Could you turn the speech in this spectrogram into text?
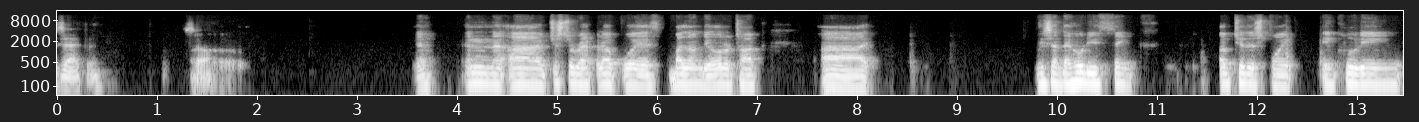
exactly. So Uh. And uh, just to wrap it up with Ballon Oro talk, uh, Vicente, who do you think up to this point, including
